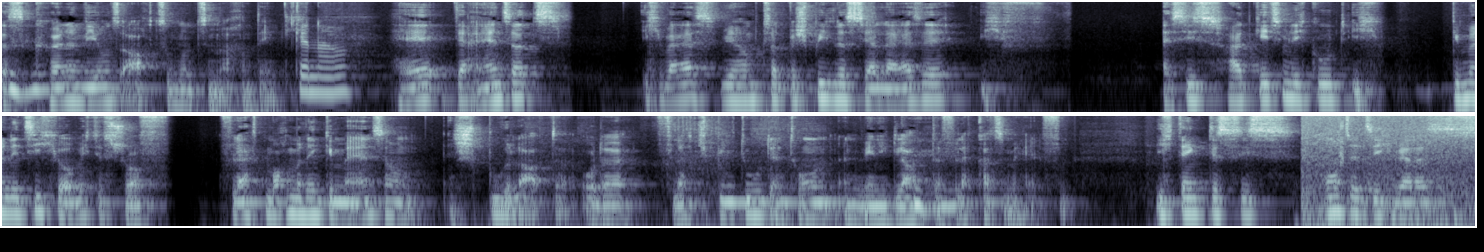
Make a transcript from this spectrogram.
das können wir uns auch zunutze machen, denke ich. genau. Hey, der Einsatz, ich weiß, wir haben gesagt, wir spielen das sehr leise. Ich, es ist, heute geht's mir nicht gut. Ich bin mir nicht sicher, ob ich das schaffe. Vielleicht machen wir den gemeinsam eine Spur lauter oder vielleicht spiel du den Ton ein wenig lauter. Vielleicht kannst du mir helfen. Ich denke, das ist, grundsätzlich wäre das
